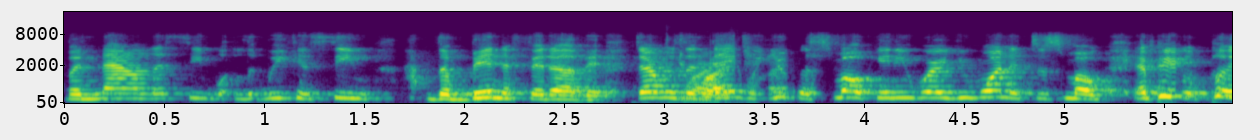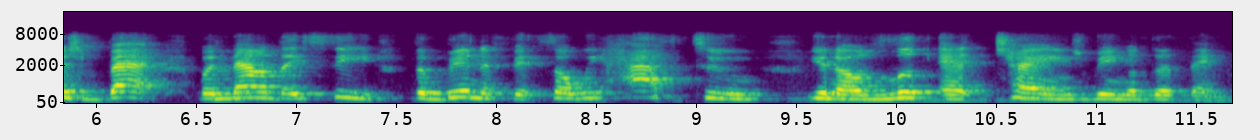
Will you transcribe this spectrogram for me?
But now let's see what we can see the benefit of it. There was a right. day when you could smoke anywhere you wanted to smoke, and people pushed back. But now they see the benefit. So we have to, you know, look at change being a good thing.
